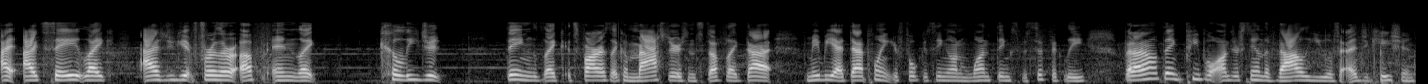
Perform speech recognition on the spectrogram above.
I I'd say like as you get further up in like collegiate things like as far as like a master's and stuff like that maybe at that point you're focusing on one thing specifically but i don't think people understand the value of education.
